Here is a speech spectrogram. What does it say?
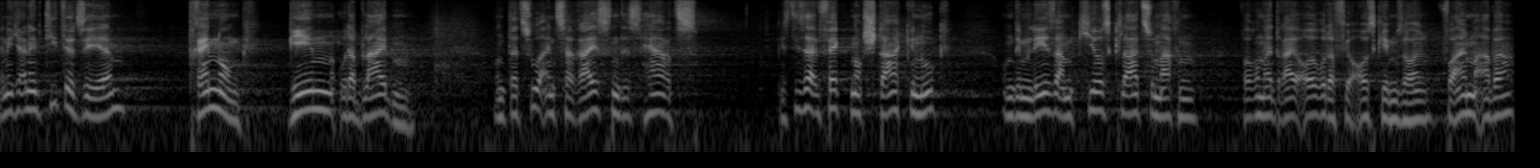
Wenn ich einen Titel sehe, Trennung, Gehen oder Bleiben und dazu ein zerreißendes Herz, ist dieser Effekt noch stark genug, um dem Leser am Kiosk klarzumachen, warum er drei Euro dafür ausgeben soll. Vor allem aber,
